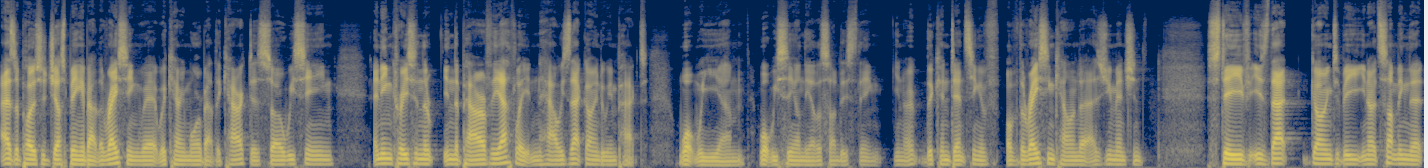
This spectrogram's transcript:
as opposed to just being about the racing, where we're caring more about the characters. So we're seeing an increase in the in the power of the athlete, and how is that going to impact what we um, what we see on the other side of this thing? You know, the condensing of of the racing calendar, as you mentioned, Steve, is that going to be you know it's something that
